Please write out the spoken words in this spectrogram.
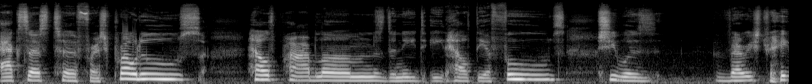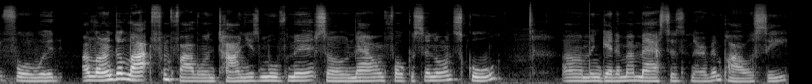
access to fresh produce, health problems, the need to eat healthier foods. She was very straightforward. I learned a lot from following Tanya's movement, so now I'm focusing on school um, and getting my master's in urban policy.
